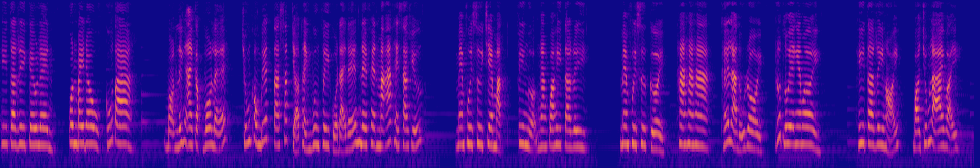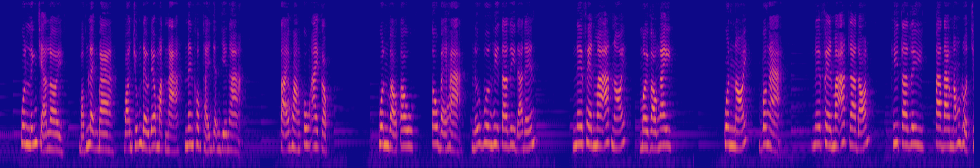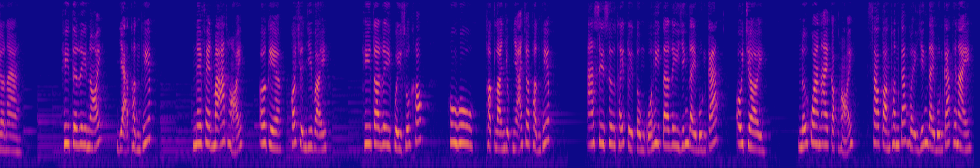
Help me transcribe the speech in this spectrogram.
Hitari kêu lên, quân bay đâu, cứu ta. Bọn lính Ai Cập vô lễ, chúng không biết ta sắp trở thành vương phi của đại đế Nefen Mã hay sao chứ? Memphui sư che mặt, phi ngựa ngang qua Hitari. Memphui sư cười, ha ha ha, thế là đủ rồi, rút lui anh em ơi. Hitari hỏi, bọn chúng là ai vậy? Quân lính trả lời, bấm lệnh bà, bọn chúng đều đeo mặt nạ nên không thể nhận diện ạ. À. Tại Hoàng cung Ai Cập, quân vào tâu, tâu bệ hạ, nữ vương Hitari đã đến. Nefen Ma'at nói, mời vào ngay, Quân nói, vâng ạ. À. Nefen Maat ra đón. Hitari, ta đang nóng ruột chờ nàng. Hitari nói, dạ thần thiếp. Nefen Maat hỏi, ơ kìa, có chuyện gì vậy? Hitari quỳ xuống khóc, hu hu, thật là nhục nhã cho thần thiếp. a sư sư thấy tùy tùng của Hitari dính đầy bùn cát, ôi trời! Nữ quan Ai Cập hỏi, sao toàn thân các vị dính đầy bùn cát thế này?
